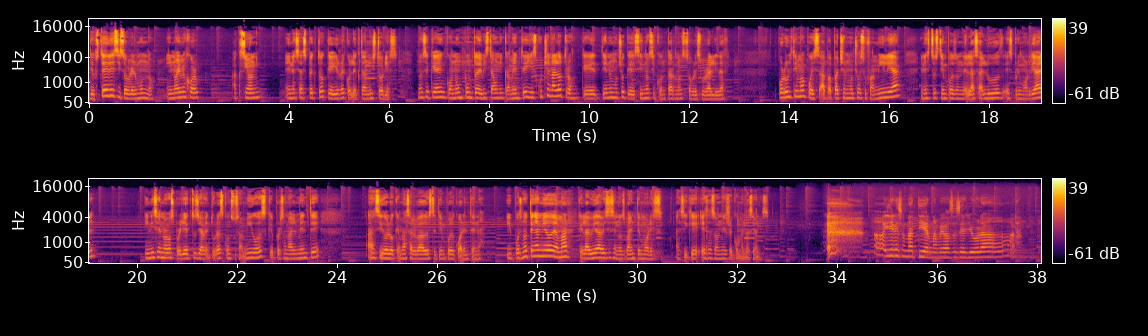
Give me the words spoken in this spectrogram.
de ustedes y sobre el mundo. Y no hay mejor acción en ese aspecto que ir recolectando historias. No se queden con un punto de vista únicamente y escuchen al otro, que tiene mucho que decirnos y contarnos sobre su realidad. Por último, pues apapachen mucho a su familia en estos tiempos donde la salud es primordial. Inicien nuevos proyectos y aventuras con sus amigos, que personalmente ha sido lo que me ha salvado este tiempo de cuarentena. Y pues no tengan miedo de amar, que la vida a veces se nos va en temores. Así que esas son mis recomendaciones. Ay, eres una tierna, me vas a hacer llorar.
